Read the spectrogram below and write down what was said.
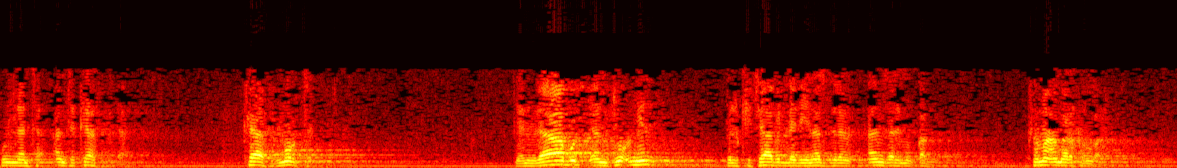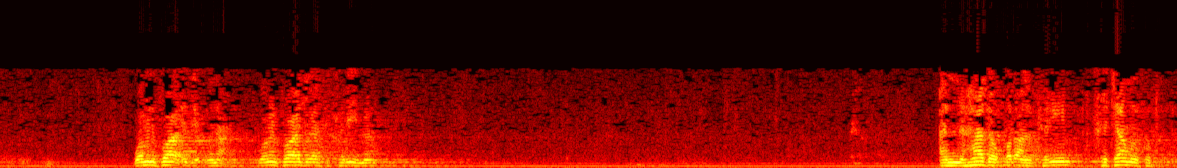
قلنا أنت, أنت كافر الآن. كافر مرتد. لأنه يعني لابد أن تؤمن بالكتاب الذي نزل أنزل من قبل. كما أمرك الله. ومن فوائد نعم. ومن فوائد الآية الكريمة. أن هذا القرآن الكريم ختام الكتب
